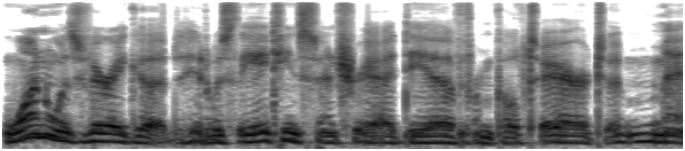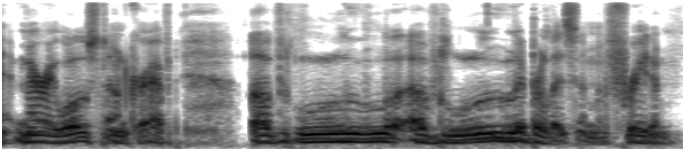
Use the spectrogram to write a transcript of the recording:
One was very good. It was the 18th century idea from Voltaire to Ma- Mary Wollstonecraft of, of liberalism, of freedom.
